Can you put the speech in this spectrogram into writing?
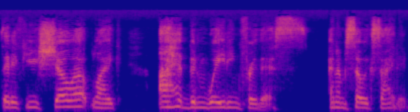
That if you show up like, I have been waiting for this and I'm so excited.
